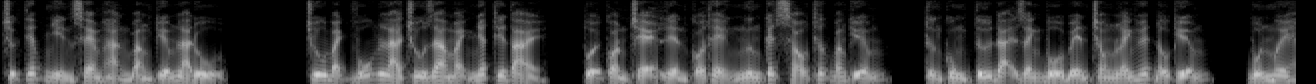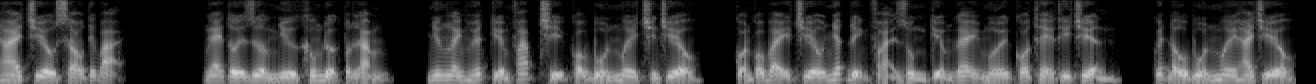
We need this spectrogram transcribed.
trực tiếp nhìn xem hàn băng kiếm là đủ. Chu bạch vũ là chu gia mạnh nhất thiên tài, tuổi còn trẻ liền có thể ngưng kết sáu thước băng kiếm, từng cùng tứ đại danh bổ bên trong lãnh huyết đầu kiếm, bốn mươi hai chiêu sau tiếp bại. Nghe tới dường như không được tốt lắm, nhưng lãnh huyết kiếm pháp chỉ có bốn mươi chín chiêu, còn có bảy chiêu nhất định phải dùng kiếm gậy mới có thể thi triển, quyết đấu bốn mươi hai chiêu,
